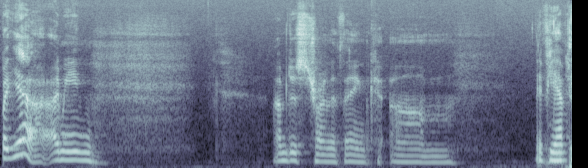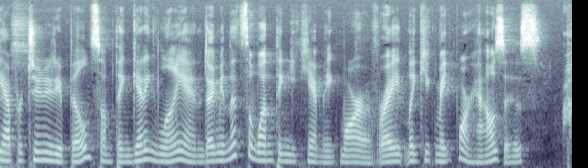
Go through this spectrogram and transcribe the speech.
but yeah, I mean, I'm just trying to think. Um, if you have the opportunity to build something, getting land. I mean, that's the one thing you can't make more of, right? Like you can make more houses, you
